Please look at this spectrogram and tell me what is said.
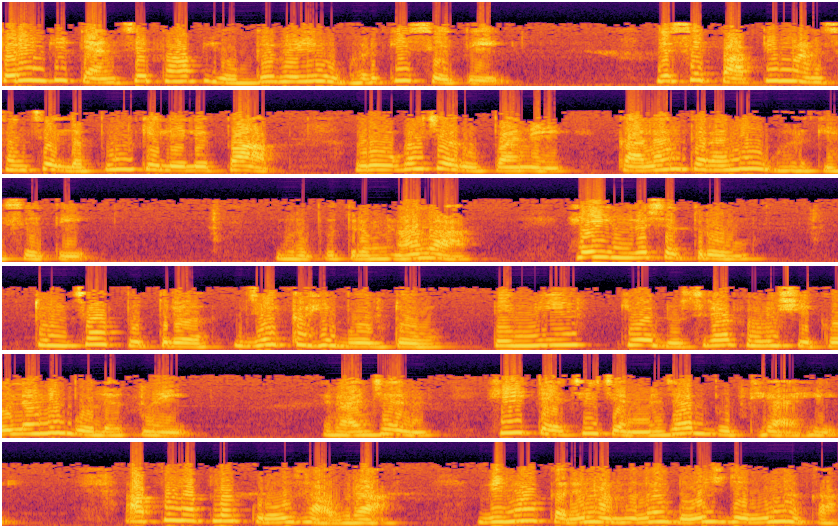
परंतु त्यांचे पाप योग्य वेळी उघडकीस येते. जसे पापी माणसांचे लपून केलेले पाप रोगाच्या रूपाने कालांतराने उघडकीस येते. गुरुपुत्र म्हणाला हे इंद्रशत्रू तुमचा पुत्र जे काही बोलतो ते मी किंवा दुसऱ्या कोणी शिकवल्याने बोलत नाही. राजन ही त्याची जन्मजात बुद्धी आहे. आपण आपला क्रोध आवरा. विनाकारण आम्हाला दोष देऊ नका.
